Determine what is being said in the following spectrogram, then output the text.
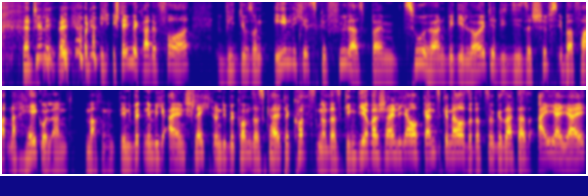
Natürlich. Und ich, ich stelle mir gerade vor, wie du so ein ähnliches Gefühl hast beim Zuhören, wie die Leute, die diese Schiffsüberfahrt nach Helgoland machen. Denen wird nämlich allen schlecht und die bekommen das kalte Kotzen. Und das ging dir wahrscheinlich auch ganz genauso, dass du gesagt hast, ei, ei, ei,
